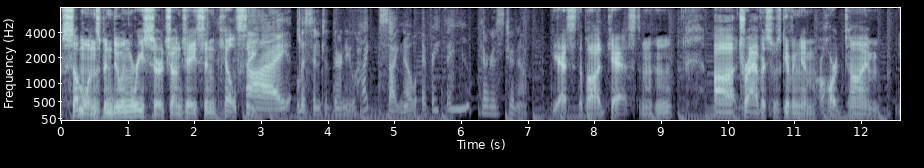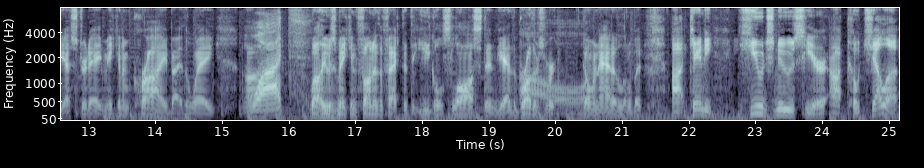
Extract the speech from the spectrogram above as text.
Someone's been doing research on Jason Kelce. I listened to their new heights. I know everything there is to know. Yes, the podcast. hmm Uh, Travis was giving him a hard time yesterday, making him cry, by the way. Uh, what? Well, he was making fun of the fact that the Eagles lost, and yeah, the brothers were Oh. going at it a little bit. Uh, Cande, huge news here. Uh, Coachella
